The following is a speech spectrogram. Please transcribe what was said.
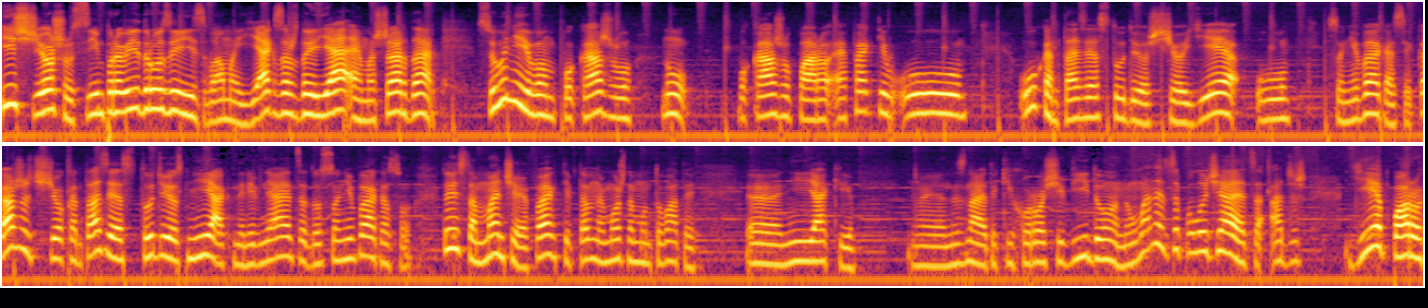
І що ж, усім привіт, друзі! І з вами, як завжди, я, MSR Dark. Сьогодні я вам покажу, ну, покажу пару ефектів у, у Camtasia Studio, що є у Sony Vegas. І кажуть, що Camtasia Studios ніяк не рівняється до Sony Vegas. Тобто там менше ефектів, там не можна монтувати е, ніякі, е, не знаю, такі хороші відео. Ну, у мене це виходить, адже ж Є пару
